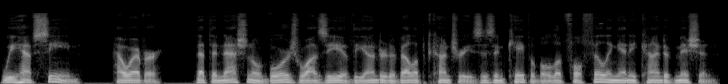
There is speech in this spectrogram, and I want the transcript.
We have seen, however, that the national bourgeoisie of the underdeveloped countries is incapable of fulfilling any kind of mission.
